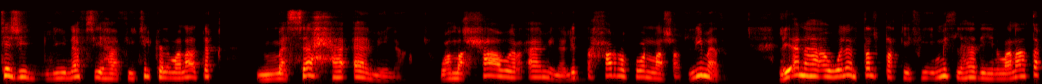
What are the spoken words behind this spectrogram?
تجد لنفسها في تلك المناطق مساحة آمنة ومحاور آمنة للتحرك والنشاط. لماذا؟ لأنها اولا تلتقي في مثل هذه المناطق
